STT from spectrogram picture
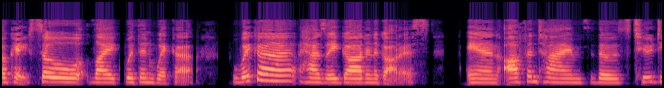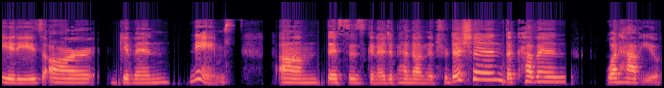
okay, so like within Wicca, Wicca has a god and a goddess. And oftentimes those two deities are given names. Um, this is going to depend on the tradition, the coven, what have you.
